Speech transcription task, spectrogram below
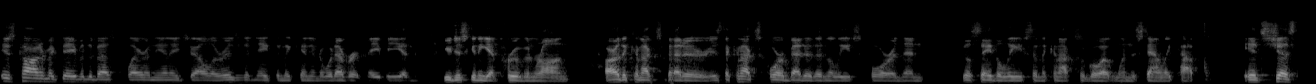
is Connor McDavid the best player in the NHL, or is it Nathan MacKinnon, or whatever it may be? And you're just going to get proven wrong. Are the Canucks better? Is the Canucks core better than the Leafs core? And then you'll say the Leafs, and the Canucks will go out and win the Stanley Cup. It's just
